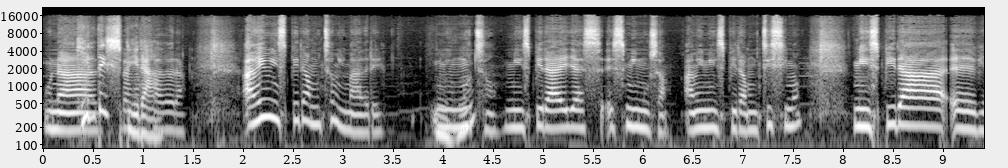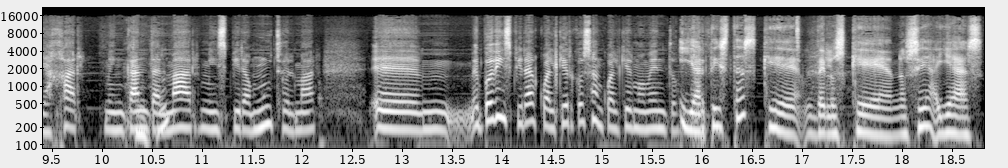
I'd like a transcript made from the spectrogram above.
una ¿Quién te inspira? trabajadora. A mí me inspira mucho mi madre. Mucho, me inspira a ella, es, es mi musa, a mí me inspira muchísimo, me inspira eh, viajar, me encanta el mar, me inspira mucho el mar, Eh, me puede inspirar cualquier cosa en cualquier momento. Y artistas que de los que, no sé, hayas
